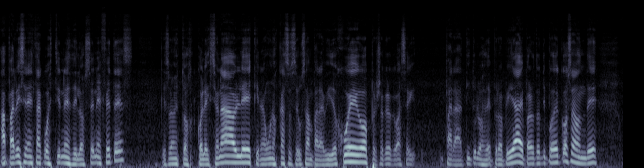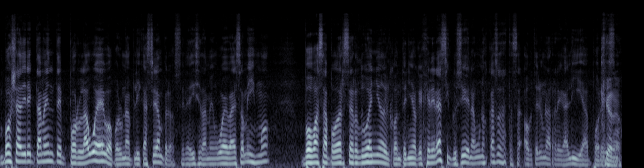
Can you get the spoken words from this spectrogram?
aparecen estas cuestiones de los NFTs, que son estos coleccionables, que en algunos casos se usan para videojuegos, pero yo creo que va a ser para títulos de propiedad y para otro tipo de cosas, donde vos ya directamente por la web o por una aplicación, pero se le dice también web a eso mismo, vos vas a poder ser dueño del contenido que generás, inclusive en algunos casos hasta obtener una regalía por Claro. eso.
